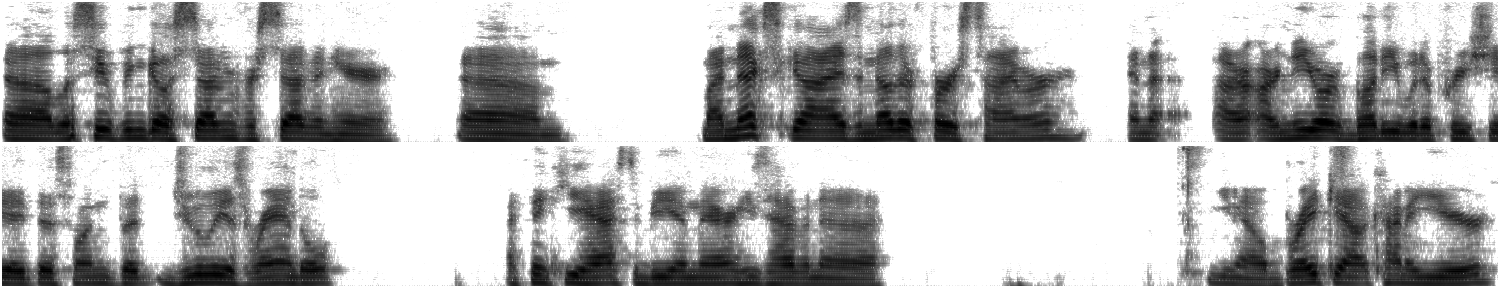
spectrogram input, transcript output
Uh, let's see if we can go seven for seven here. Um, my next guy is another first timer, and our, our New York buddy would appreciate this one, but Julius Randle. I think he has to be in there. He's having a, you know, breakout kind of year.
